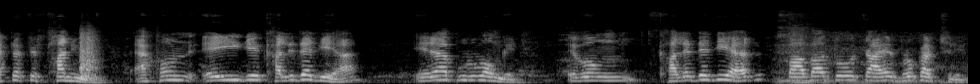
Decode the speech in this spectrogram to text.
একটা হচ্ছে স্থানীয়। এখন এই যে খালেদা জিয়া, এরা পূর্ববঙ্গের। এবং খালেদা জিয়ার বাবা তো চায়ের ব্রোকার ছিলেন,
